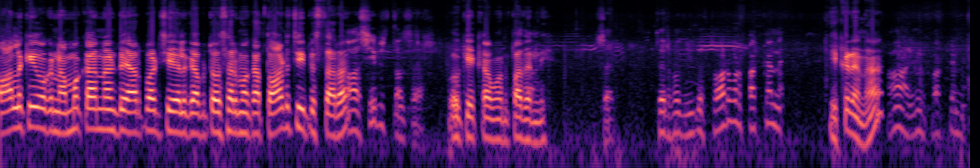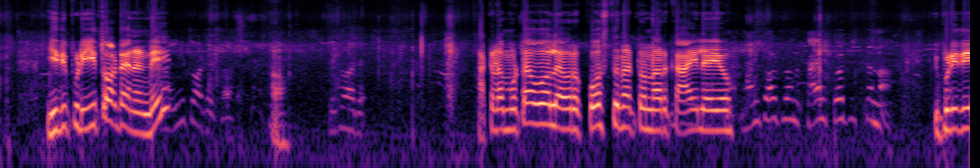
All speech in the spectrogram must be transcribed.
వాళ్ళకి ఒక నమ్మకాన్ని అంటూ ఏర్పాటు చేయాలి కాబట్టి ఒకసారి మాకు ఆ తోట చూపిస్తారా? చూపిస్తాం సార్. ఓకే కామన్ పదండి. సరే తోట కూడా పక్కనే. ఇక్కడేనా? ఇది పక్కనే. ఇది ఇప్పుడు ఈ తోటేనండి? అక్కడ ముఠా వాళ్ళు ఎవరో కోస్తున్నట్టున్నారు కాయలేయో? కాయలు కోపిస్తున్నా. ఇప్పుడు ఇది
